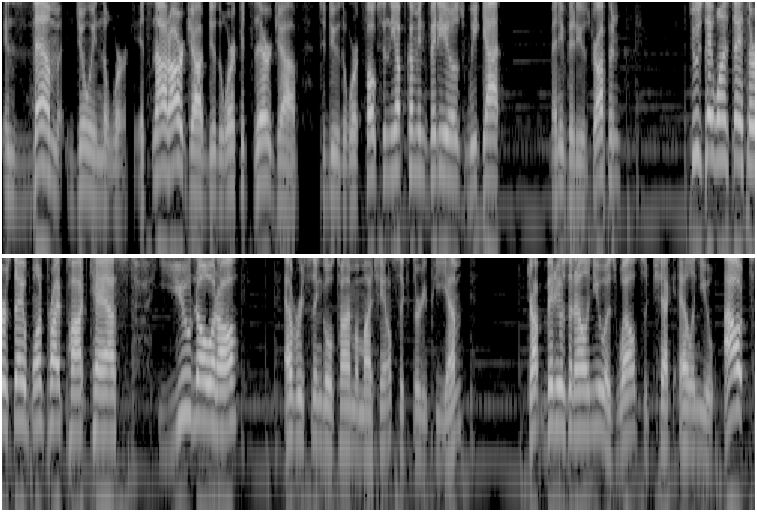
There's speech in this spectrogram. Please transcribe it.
and them doing the work. It's not our job to do the work, it's their job to do the work. Folks, in the upcoming videos, we got many videos dropping. Tuesday, Wednesday, Thursday, One Pride podcast. You know it all. Every single time on my channel, 6:30 p.m. Drop videos on LNU as well, so check LNU out.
